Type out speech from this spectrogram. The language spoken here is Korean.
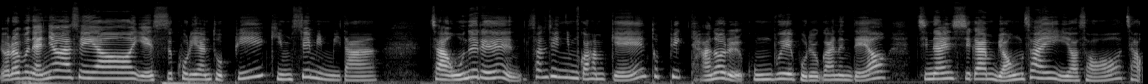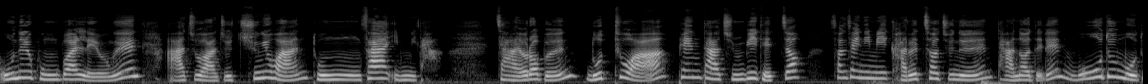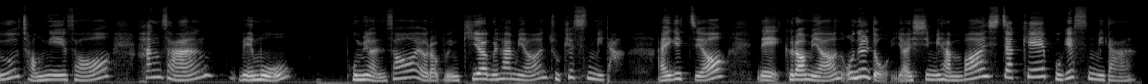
여러분 안녕하세요. 예스 코리안 토픽 김쌤입니다. 자, 오늘은 선생님과 함께 토픽 단어를 공부해 보려고 하는데요. 지난 시간 명사에 이어서 자, 오늘 공부할 내용은 아주 아주 중요한 동사입니다. 자, 여러분 노트와 펜 다 준비됐죠? 선생님이 가르쳐 주는 단어들은 모두 모두 정리해서 항상 메모 보면서 여러분 기억을 하면 좋겠습니다. 알겠지요? 네, 그러면 오늘도 열심히 한번 시작해 보겠습니다.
